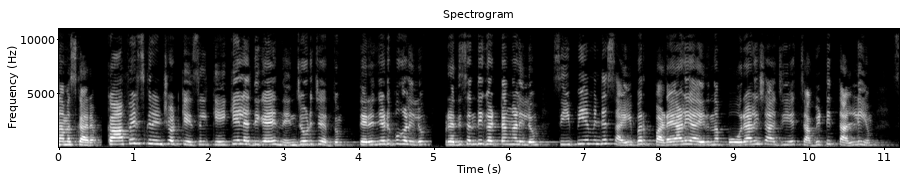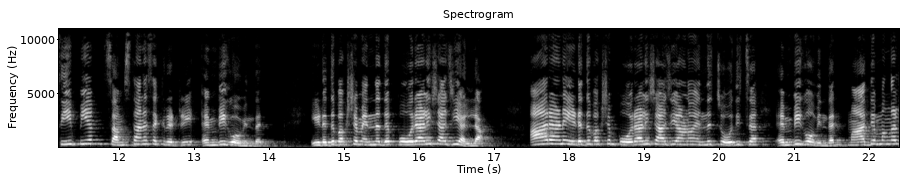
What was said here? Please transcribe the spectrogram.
നമസ്കാരം. കാഫേൽ സ്ക്രീൻഷോട്ട് കേസിൽ കെ കെ ലതികയെ നെഞ്ചോട് ചേർത്തും തെരഞ്ഞെടുപ്പുകളിലും പ്രതിസന്ധി ഘട്ടങ്ങളിലും സി പി എമ്മിന്റെ സൈബർ പടയാളിയായിരുന്ന പോരാളി ഷാജിയെ ചവിട്ടി തള്ളിയും സി പി എം സംസ്ഥാന സെക്രട്ടറി എം വി ഗോവിന്ദൻ. ഇടതുപക്ഷം എന്നത് പോരാളി ഷാജി അല്ല ആരാണ് ഇടതുപക്ഷം പോരാളി ഷാജിയാണോ എന്ന് ചോദിച്ച എം വി ഗോവിന്ദൻ മാധ്യമങ്ങൾ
